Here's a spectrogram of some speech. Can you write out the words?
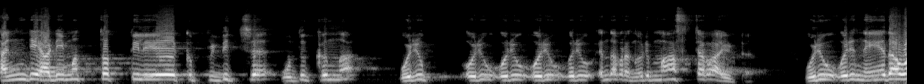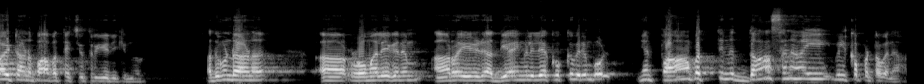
തന്റെ അടിമത്തത്തിലേക്ക് പിടിച്ച് ഒതുക്കുന്ന ഒരു ഒരു ഒരു ഒരു ഒരു എന്താ പറയുന്നത് ഒരു മാസ്റ്ററായിട്ട് ഒരു ഒരു നേതാവായിട്ടാണ് പാപത്തെ ചിത്രീകരിക്കുന്നത്. അതുകൊണ്ടാണ് റോമാലേഖനം ആറ് ഏഴ് അധ്യായങ്ങളിലേക്കൊക്കെ വരുമ്പോൾ ഞാൻ പാപത്തിന് ദാസനായി വിൽക്കപ്പെട്ടവനാണ്.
